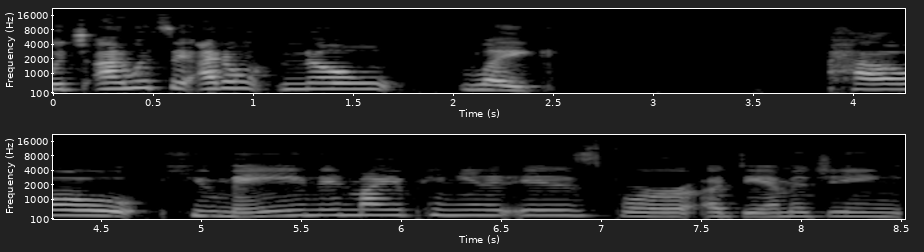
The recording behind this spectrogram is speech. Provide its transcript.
which I would say I don't know like how humane in my opinion it is for a damaging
